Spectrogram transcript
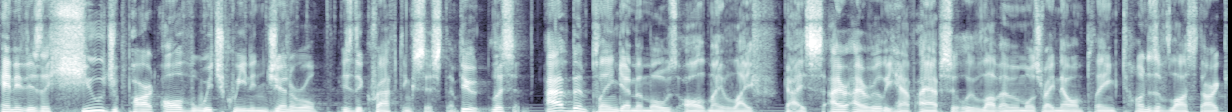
and it is a huge part of Witch Queen in general is the crafting system. Dude, listen, I've been playing MMOs all my life, guys. I, I really have. I absolutely love MMOs right now. I'm playing tons of Lost Ark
